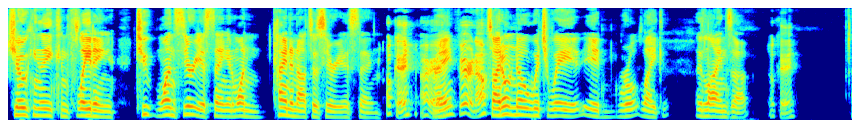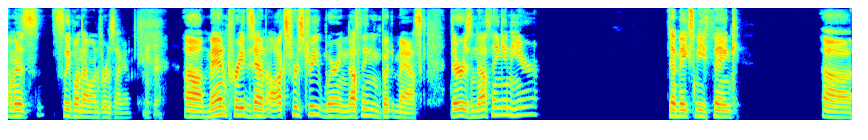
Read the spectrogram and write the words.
jokingly conflating two one serious thing and one kind of not so serious thing. Okay. All right. Right? Fair enough. So I don't know which way it, it like it lines up. okay. I'm gonna s- sleep on that one for a second. Okay. Uh, man parades down Oxford Street wearing nothing but mask. There is nothing in here that makes me think uh,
